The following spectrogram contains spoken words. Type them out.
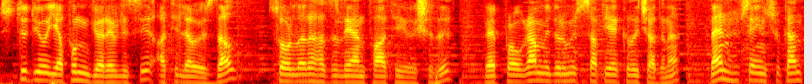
Stüdyo yapım görevlisi Atilla Özdal, soruları hazırlayan Fatih Işıdı ve program müdürümüz Safiye Kılıç adına ben Hüseyin Sükan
